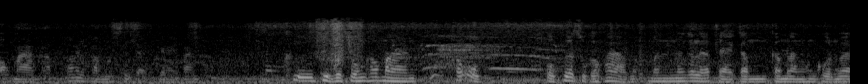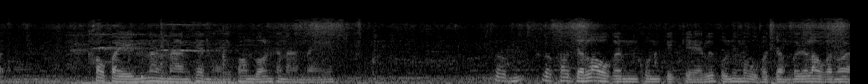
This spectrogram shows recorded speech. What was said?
ออกมาครับพ่อมีความรู้สึกแบบยังไงบ้างครับคือจุดประสงค์เข้ามาเขาอบอบเพื่อสุขภาพ มันมันก็แล้วแต่กำกำลังของคนว่า เข้าไปนั่งนานแค่ไหน ความร้อนขนาดไหนก็ก็เขาจะเล่ากันคนแก่ๆหรือคนที่มาอบประจำก็จะเล่ากันว่า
